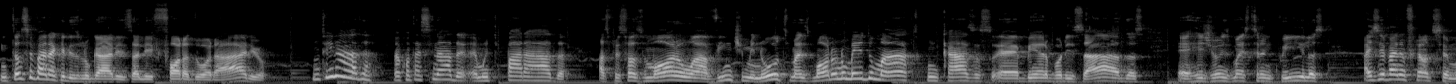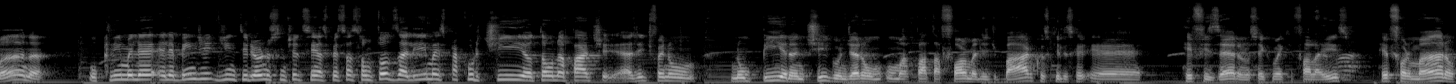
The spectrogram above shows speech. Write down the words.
Então você vai naqueles lugares ali fora do horário, não tem nada, não acontece nada, é muito parada. As pessoas moram a 20 minutos, mas moram no meio do mato, com casas é, bem arborizadas, é, regiões mais tranquilas. Aí você vai no final de semana, o clima ele é, ele é bem de, de, interior no sentido assim, as pessoas estão todas ali, mas para curtir, ou estão na parte. A gente foi num, num pier antigo, onde era um, uma plataforma de barcos que eles é, refizeram, não sei como é que fala isso, reformaram,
